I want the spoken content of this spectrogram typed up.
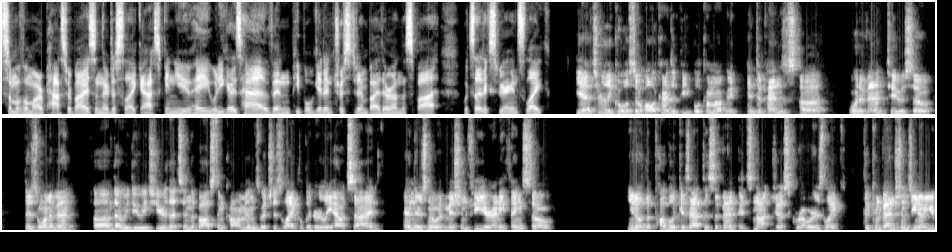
some of them are passerbys and they're just like asking you, "Hey, what do you guys have?" and people get interested and buy there on the spot. What's that experience like? Yeah, it's really cool. So all kinds of people come up. It, it depends uh, what event too. So there's one event um, that we do each year that's in the Boston Commons, which is like literally outside, and there's no admission fee or anything. So you know the public is at this event. It's not just growers. Like the conventions, you know, you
